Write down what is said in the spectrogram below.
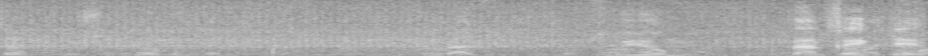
Sen gördün mü beni? Murat. Duyuyor muyum? Ben kayıttayım.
